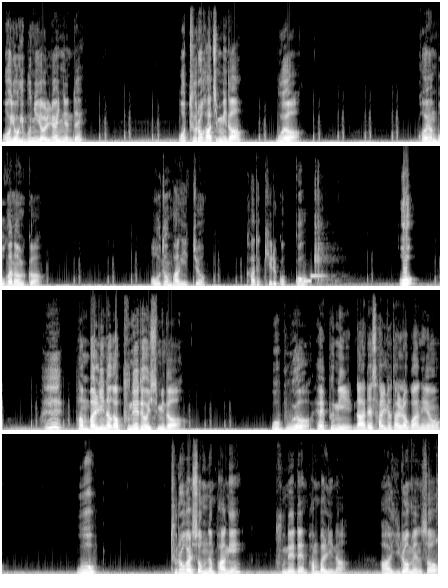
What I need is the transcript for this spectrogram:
어 여기 문이 열려있는데? 어 들어가집니다 뭐야 과연 뭐가 나올까? 어두운 방이 있죠? 카드키를 꼽고. 오! 반발리나가 분해되어 있습니다. 오 뭐야? 헬프미 나를 살려달라고 하네요. 오! 들어갈 수 없는 방에 분해된 반발리나. 아 이러면서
